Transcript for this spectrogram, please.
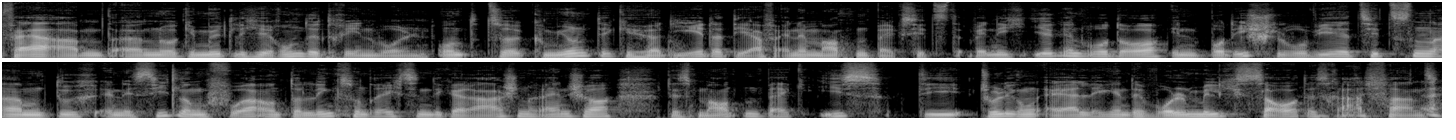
Feierabend, äh, nur gemütliche Runde drehen wollen. Und zur Community gehört jeder, der auf einem Mountainbike sitzt. Wenn ich irgendwo da in Bodischl, wo wir jetzt sitzen, ähm, durch eine Siedlung vor und da links und rechts in die Garagen reinschaue, das Mountainbike ist die Entschuldigung, eierlegende Wollmilchsau des Radfahrens.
